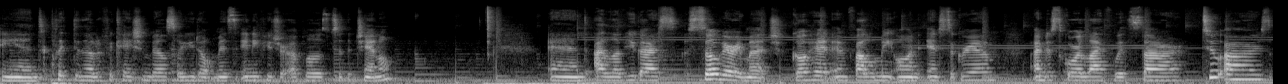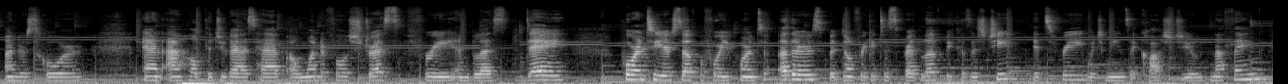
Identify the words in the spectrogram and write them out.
And click the notification bell so you don't miss any future uploads to the channel. And I love you guys so very much. Go ahead and follow me on Instagram underscore life with Starr, two R's underscore. And I hope that you guys have a wonderful, stress free, and blessed day. Pour into yourself before you pour into others, but don't forget to spread love because it's cheap, it's free, which means it costs you nothing.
